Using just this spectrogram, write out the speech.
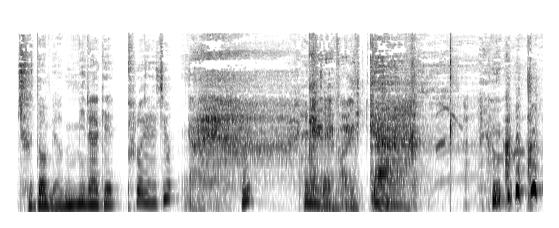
주더 면밀하게 풀어야죠. 응? 한 잔. 볼까?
